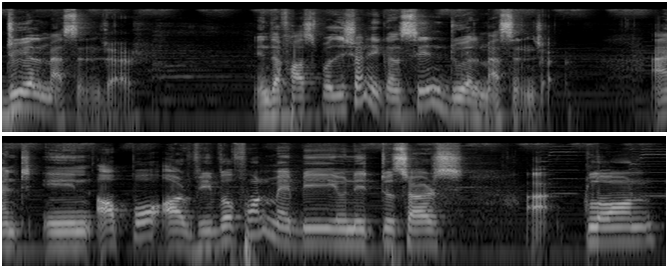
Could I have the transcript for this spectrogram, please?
dual messenger. In the first position you can see dual messenger. And in oppo or vivo phone maybe you need to search uh, clone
